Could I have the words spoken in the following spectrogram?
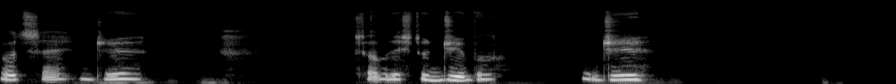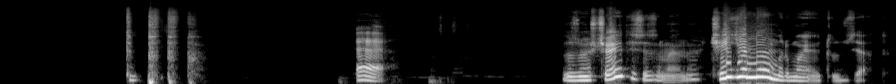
Оце G. Тут G було. Е. Ви знущаєтеся з мене? Чий я номер маю тут взяти?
